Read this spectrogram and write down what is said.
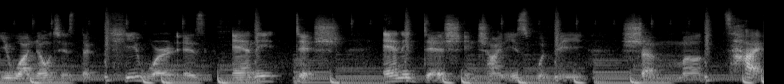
you will notice the key word is any dish. Any dish in Chinese would be 什么菜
